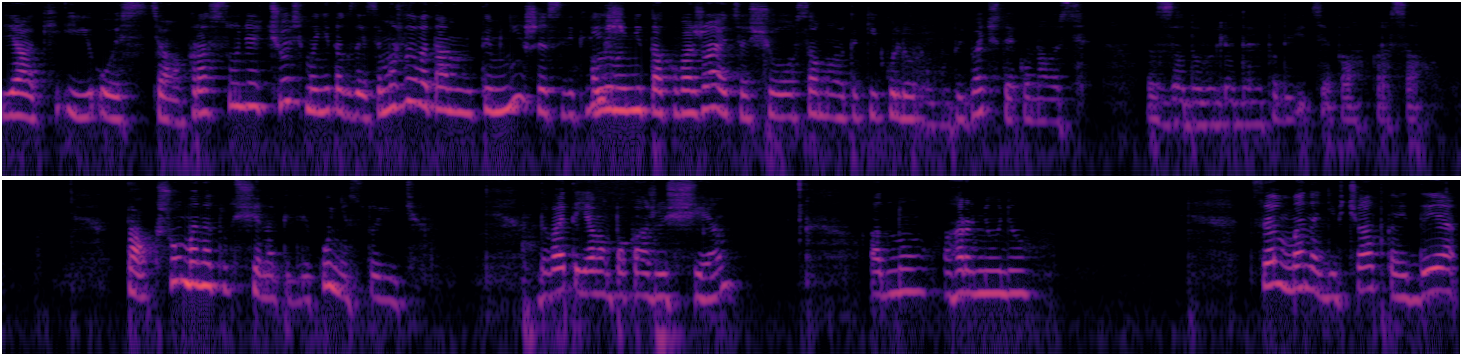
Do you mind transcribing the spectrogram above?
як і ось ця красуня. Щось мені так здається. Можливо, там темніше, світліше, але мені так вважається, що саме такі кольори будуть. Бачите, як вона ось ззаду виглядає. Подивіться, яка краса. Так, що в мене тут ще на підвіконні стоїть? Давайте я вам покажу ще одну гарнюню. Це в мене дівчатка йде.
